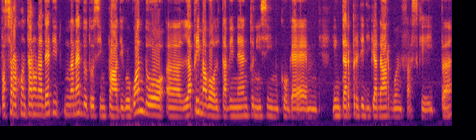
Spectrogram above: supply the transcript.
posso raccontare un, aneddoto simpatico. Quando eh, la prima volta venne Anthony Simco, che è mh, l'interprete di Cadargo in Farscape,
